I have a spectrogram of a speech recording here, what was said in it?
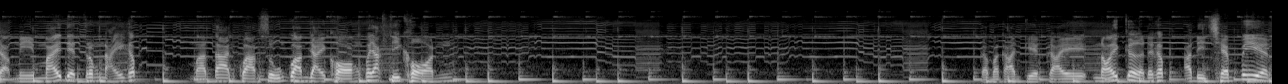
จะมีไม้เด็ดตรงไหนครับ มาต้านความสูงความใหญ่ของพยักสีขอนกรรมการเกียงไกรน้อยเกิดนะครับ อดีตแชมเปี้ยน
